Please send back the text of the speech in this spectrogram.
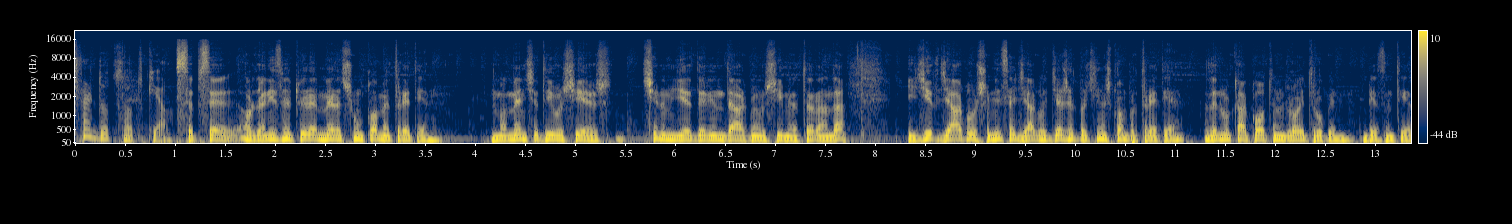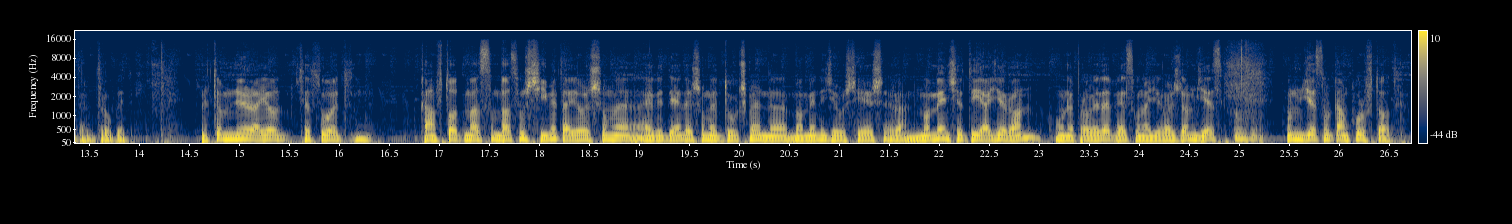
Çfarë do të thotë kjo? Sepse organizmi i tyre merret shumë kohë me tretjen. Në moment që ti ushqehesh që në mëngjes deri në darkë me ushqime të rënda, i gjithë gjaku, shumica e gjakut 60% shkon për tretje dhe nuk ka kohë të ngrohë trupin, pjesën tjetër të trupit. Në këtë mënyrë ajo që thuhet kam ftohtë mbas mbas ushqimit, ajo është shumë evidente, shumë e dukshme në momentin që ushqehesh rëndë. Në moment që ti agjeron, unë e provoj edhe vetë, unë agjeroj çdo mëngjes. Mm -hmm. Unë mëngjes nuk kam kurrë ftohtë.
